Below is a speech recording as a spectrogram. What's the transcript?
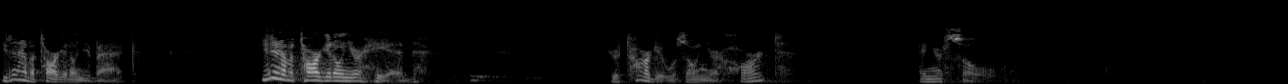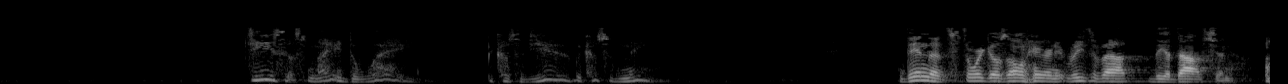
You didn't have a target on your back. You didn't have a target on your head. Your target was on your heart and your soul. Jesus made the way because of you, because of me. Then the story goes on here and it reads about the adoption.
